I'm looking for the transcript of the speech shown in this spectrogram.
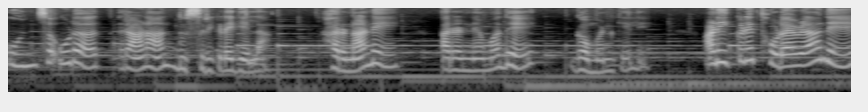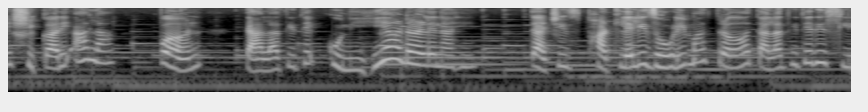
उंच उडत रानात दुसरीकडे गेला. हरणाने अरण्यामध्ये गमन केले आणि इकडे थोड्या वेळाने शिकारी आला पण त्याला तिथे कुणीही आढळले नाही. त्याची फाटलेली झोळी मात्र त्याला तिथे दिसली.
